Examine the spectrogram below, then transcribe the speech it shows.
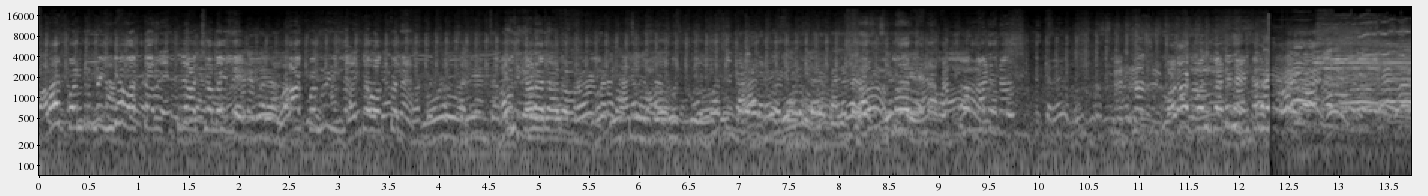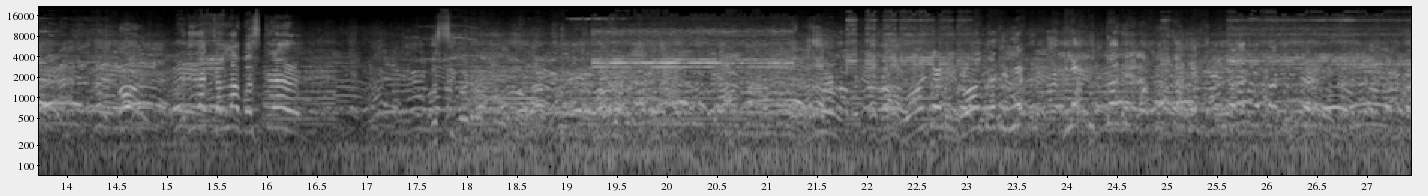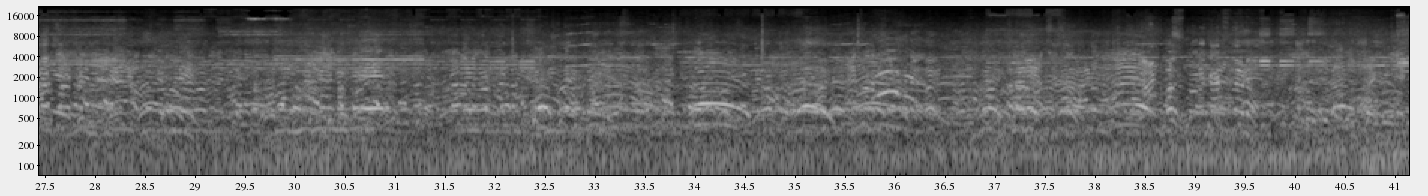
ಒಳಗ್ ಬಂದ್ರೆ ಹಿಂಗೆ ಹೋಗ್ತಾರೆ ಎಂಟ್ರಿ ಹಾಕ್ಸಲ್ಲ ಇಲ್ಲಿ. ಒಳಗ್ ಬಂದ್ರೆ ಇಲ್ಲಿ ಹಂಗೆ ಹೋಗ್ತಾನೆ? ಒಳಗ್ ಬಂದ್ ಕಡೆ ಕಲ್ಲ ಬಸ್ಗೆ ಬಸ್ಸಿಗೆ ಹೋಗ್ಬೇಡಿ ಹೋಗ್ಬೇಡಿ. ಇಲ್ಲ ಇಲ್ಲ ಕುತ್ಕೊಳ್ಳಿ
